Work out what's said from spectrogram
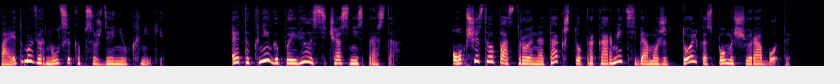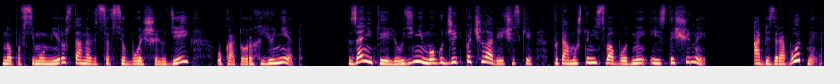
Поэтому вернулся к обсуждению книги. Эта книга появилась сейчас неспроста. Общество построено так, что прокормить себя может только с помощью работы. Но по всему миру становится все больше людей, у которых ее нет. Занятые люди не могут жить по-человечески, потому что не свободны и истощены. А безработные,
